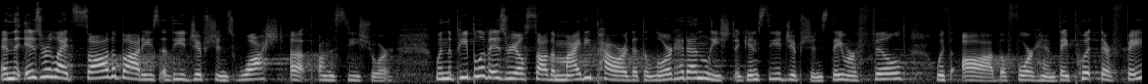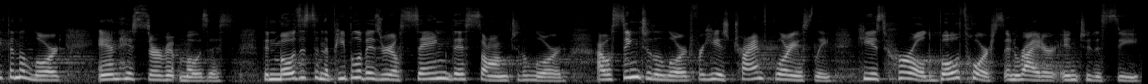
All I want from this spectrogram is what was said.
And the Israelites saw the bodies of the Egyptians washed up on the seashore. When the people of Israel saw the mighty power that the Lord had unleashed against the Egyptians, they were filled with awe before him. They put their faith in the Lord and his servant Moses. Then Moses and the people of Israel sang this song to the Lord I will sing to the Lord, for he has triumphed gloriously. He has hurled both horse and rider into the sea.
